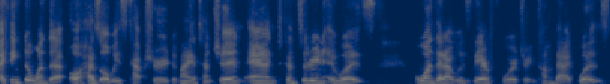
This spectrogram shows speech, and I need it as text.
I think the one that has always captured my attention, and considering it was one that I was there for during comeback, was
